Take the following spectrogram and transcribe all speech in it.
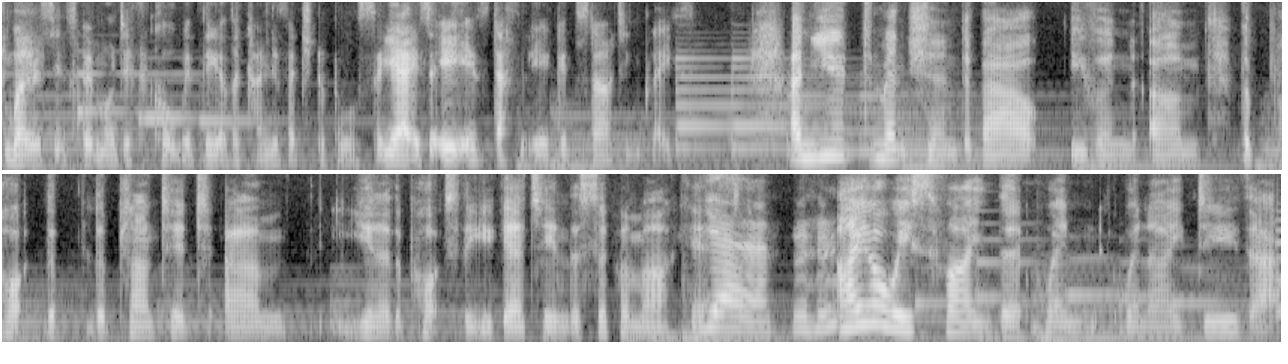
Whereas it's a bit more difficult with the other kind of vegetables. So yeah, it's, it is definitely a good starting place. And you mentioned about even um, the pot, the the planted um, you know the pots that you get in the supermarket. Yeah mm-hmm. i always find that when when i do that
